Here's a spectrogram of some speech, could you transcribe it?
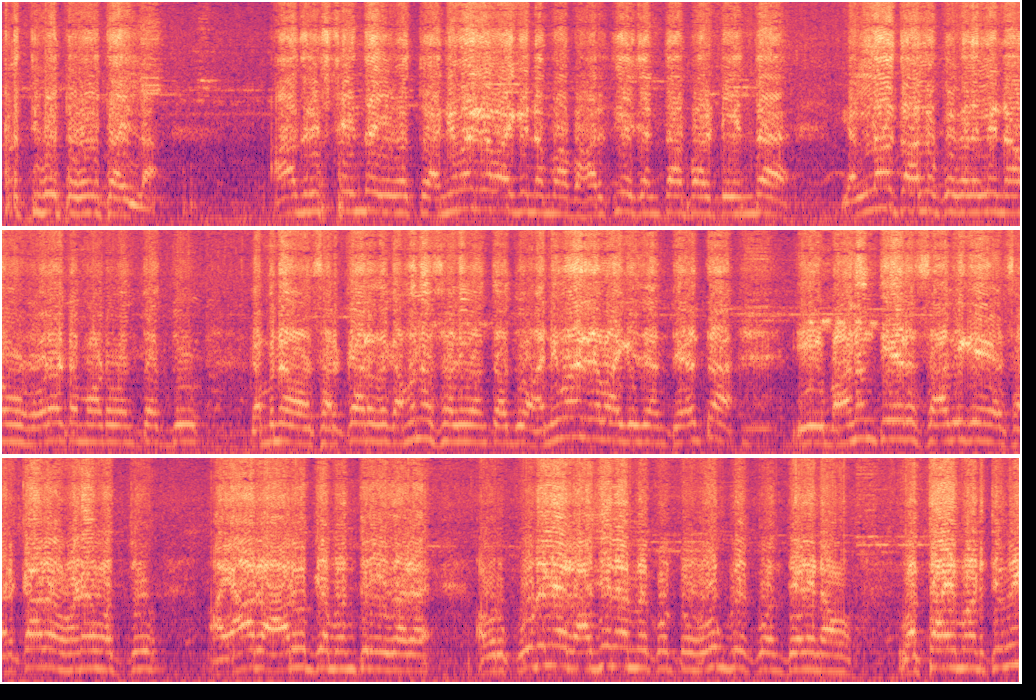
ಪ್ರತಿಭೆ ತಗೊಳ್ತಾ ಇಲ್ಲ. ಆ ದೃಷ್ಟಿಯಿಂದ ಇವತ್ತು ಅನಿವಾರ್ಯವಾಗಿ ನಮ್ಮ ಭಾರತೀಯ ಜನತಾ ಪಾರ್ಟಿಯಿಂದ ಎಲ್ಲಾ ತಾಲೂಕುಗಳಲ್ಲಿ ನಾವು ಹೋರಾಟ ಮಾಡುವಂತದ್ದು ಗಮನ, ಸರ್ಕಾರದ ಗಮನ ಸೆಳೆಯುವಂತಹದ್ದು ಅನಿವಾರ್ಯವಾಗಿದೆ ಅಂತ ಹೇಳ್ತಾ ಈ ಬಾಣಂತಿಯರ ಸಾವಿಗೆ ಸರ್ಕಾರ ಹೊಣೆ ಹೊತ್ತು ಯಾರು ಆರೋಗ್ಯ ಮಂತ್ರಿ ಇದ್ದಾರೆ ಅವರು ಕೂಡಲೇ ರಾಜೀನಾಮೆ ಕೊಟ್ಟು ಹೋಗ್ಬೇಕು ಅಂತೇಳಿ ನಾವು ಒತ್ತಾಯ ಮಾಡ್ತೀವಿ.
